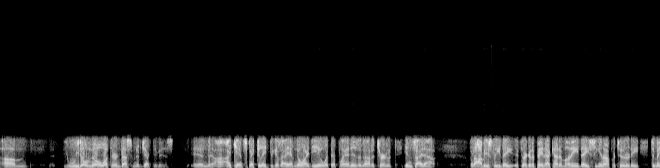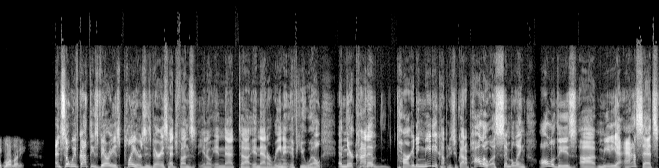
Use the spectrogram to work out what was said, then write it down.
Um, we don't know what their investment objective is, and I, I can't speculate because I have no idea what their plan is and how to turn it inside out. But obviously, they if they're going to pay that kind of money, they see an opportunity to make more money. And so we've got these various players, these various hedge funds, you know, in that uh, in that arena, if you will, and they're kind mm-hmm. of targeting media companies. You've got Apollo assembling all of these uh, media assets.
